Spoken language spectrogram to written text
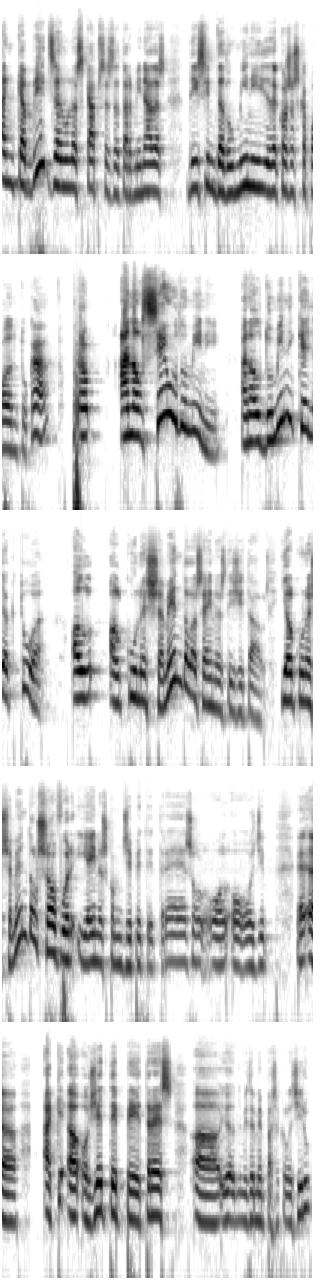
encabits en unes capses determinades, diguéssim, de domini i de coses que poden tocar, però en el seu domini en el domini que ell actua, el, el coneixement de les eines digitals i el coneixement del software i eines com GPT-3 o, o, o, o, eh, eh, o GTP3, eh, a mi també em passa que la giro,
